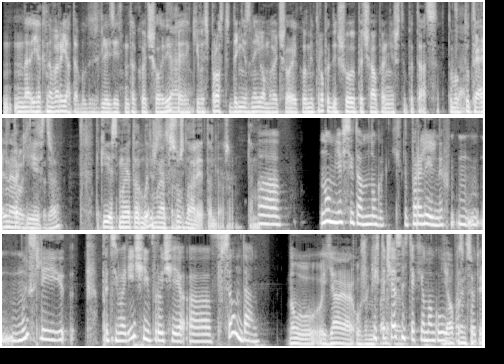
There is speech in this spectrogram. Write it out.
на, як на вар'ята будуць глядзець на такое чалавека да. які вось просто да незнаёмага чалавека ў метро падышоў і пачаў пра нешта пытацца то бок да, тут реально так, так есть да? так есть мы это мы обсуждали это даже там. А, ну, у меня всегда много каких-то параллельных мыслей, противоречий и прочее. А, в целом, да, Ну я уже не каких-то частностях я могу я ў прынцыпе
